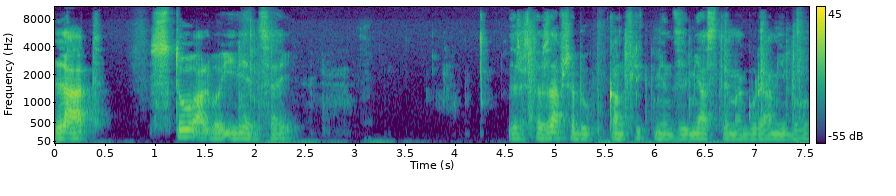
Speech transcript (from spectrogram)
lat, stu albo i więcej. Zresztą zawsze był konflikt między miastem a górami, bo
